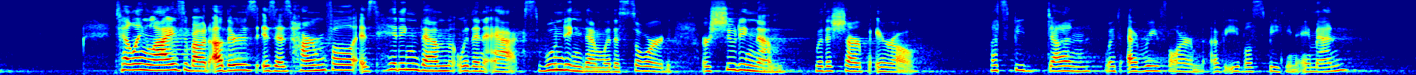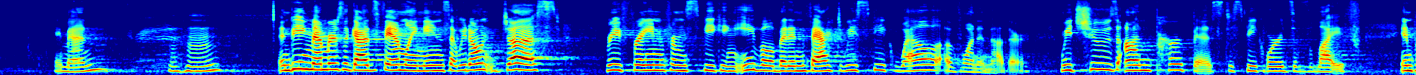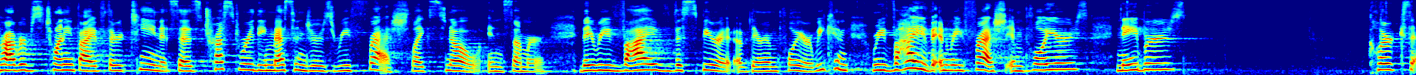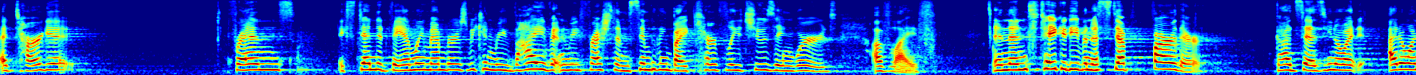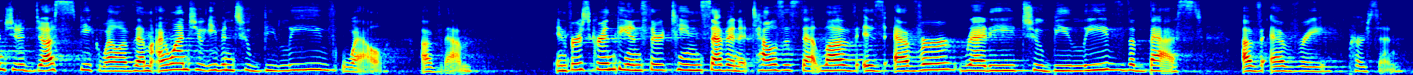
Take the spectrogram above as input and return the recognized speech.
Telling lies about others is as harmful as hitting them with an axe, wounding them with a sword, or shooting them with a sharp arrow. Let's be done with every form of evil speaking. Amen? Amen? Mm-hmm. And being members of God's family means that we don't just refrain from speaking evil, but in fact, we speak well of one another. We choose on purpose to speak words of life in Proverbs 25 13, it says, Trustworthy messengers refresh like snow in summer. They revive the spirit of their employer. We can revive and refresh employers, neighbors, clerks at Target, friends, extended family members. We can revive and refresh them simply by carefully choosing words of life. And then to take it even a step farther, God says, you know what? I don't want you to just speak well of them. I want you even to believe well of them. In 1 Corinthians 13, 7, it tells us that love is ever ready to believe the best of every person.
